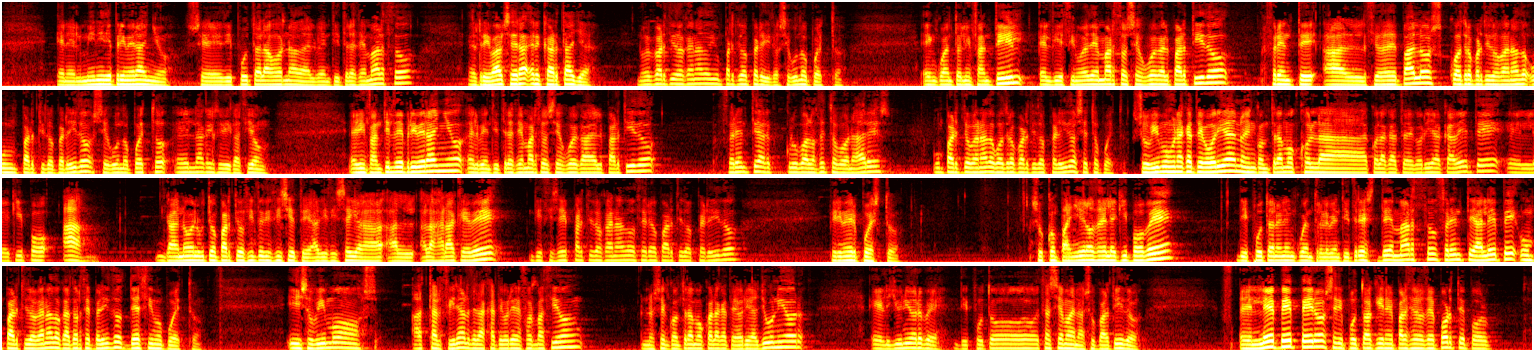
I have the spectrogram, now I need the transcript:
En el Mini de primer año se disputa la jornada el 23 de marzo. El rival será el Cartaya. Nueve partidos ganados y un partido perdido, segundo puesto. En cuanto al infantil, el 19 de marzo se juega el partido frente al Ciudad de Palos, cuatro partidos ganados, un partido perdido, segundo puesto en la clasificación. El infantil de primer año, el 23 de marzo se juega el partido frente al Club Baloncesto Bonares, un partido ganado, cuatro partidos perdidos, sexto puesto. Subimos una categoría, nos encontramos con la, con la categoría cadete, el equipo A ganó el último partido 117 a 16 a, a la Jaraque B, 16 partidos ganados, cero partidos perdidos, primer puesto. Sus compañeros del equipo B disputan el encuentro el 23 de marzo frente al EPE, un partido ganado, 14 perdidos, décimo puesto. Y subimos hasta el final de las categorías de formación. Nos encontramos con la categoría Junior. El Junior B disputó esta semana su partido en Lepe, pero se disputó aquí en el Palacio de los Deportes por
